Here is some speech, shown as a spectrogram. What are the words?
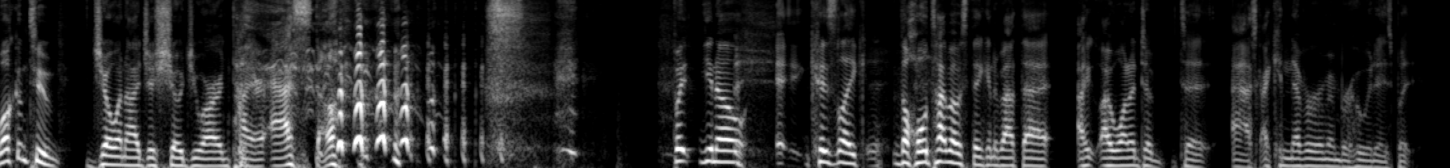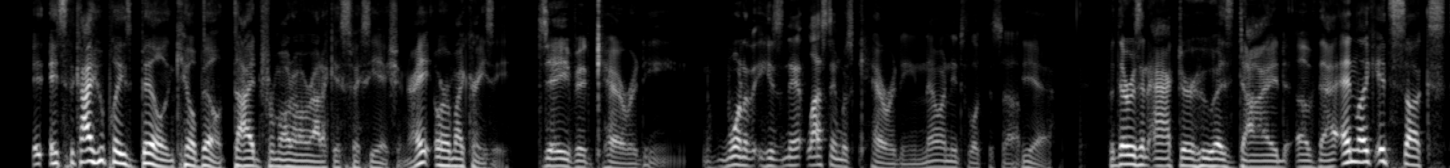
Welcome to Joe and I just showed you our entire ass stuff. but you know, eh, because like the whole time I was thinking about that, I I wanted to to ask. I can never remember who it is, but it, it's the guy who plays Bill in Kill Bill. Died from autoerotic asphyxiation, right? Or am I crazy? David Carradine. One of the, his na- last name was Carradine. Now I need to look this up. Yeah. But there was an actor who has died of that. And like it sucks.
